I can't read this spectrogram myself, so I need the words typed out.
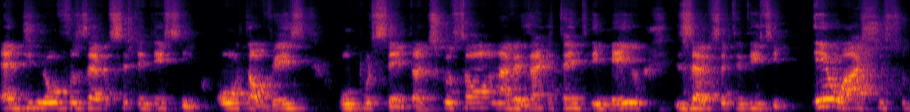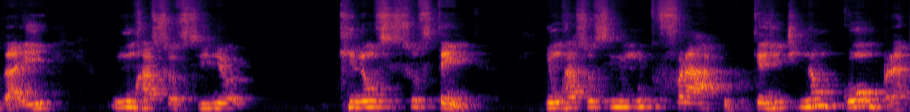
É de novo 0,75, ou talvez 1%. A discussão, na verdade, está entre meio e 0,75. Eu acho isso daí um raciocínio que não se sustenta e um raciocínio muito fraco, porque a gente não compra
